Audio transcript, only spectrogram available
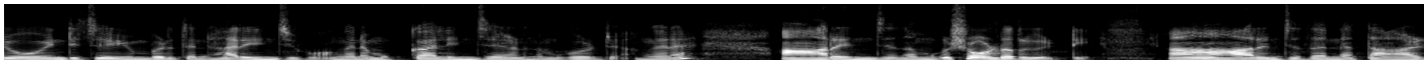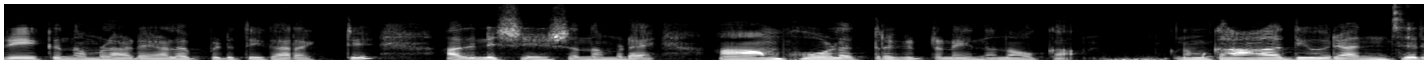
ജോയിന്റ് ചെയ്യുമ്പോഴത്തേന് അരയിഞ്ച് പോകും. അങ്ങനെ മുക്കാലിഞ്ചാണ് നമുക്ക് അങ്ങനെ ആറിഞ്ച് നമുക്ക് ഷോൾഡർ കിട്ടി. ആ ആറിഞ്ച് തന്നെ താഴേക്ക് നമ്മൾ അടയാളപ്പെടുത്തി കറക്റ്റ്. അതിനുശേഷം നമ്മുടെ ആം ഹോൾ എത്ര കിട്ടണമെന്ന് നോക്കാം. നമുക്ക് ആദ്യം ഒരു അഞ്ചര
